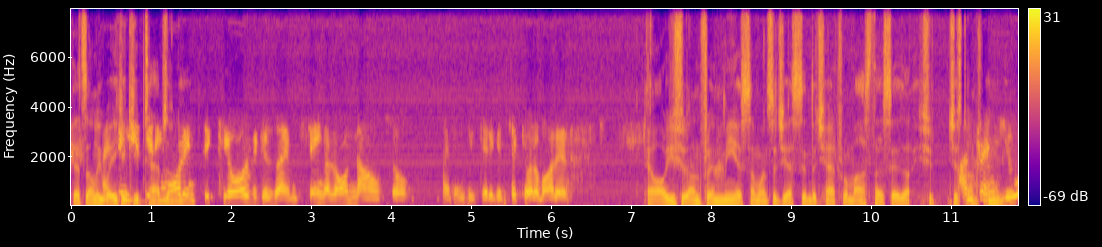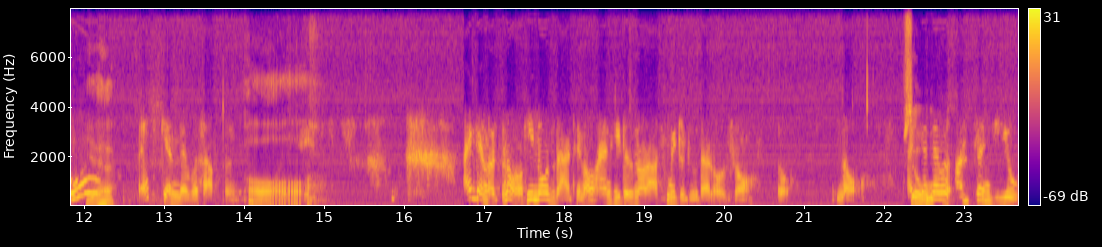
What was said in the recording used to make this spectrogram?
That's the only way I you can keep he's getting tabs more on you. insecure because I'm staying alone now, so I think he's getting insecure about it. Or you should unfriend me, as someone suggests in the chat room. Asta says uh, you should just Unfriend you? Yeah. That can never happen. Oh, I cannot. No, he knows that, you know, and he does not ask me to do that also. So, no. So- I can never unfriend you.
